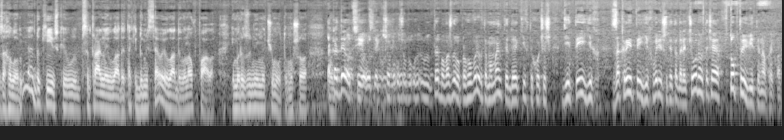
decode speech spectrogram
загалом не до київської центральної влади, так і до місцевої влади вона впала. І ми розуміємо, чому, тому що Так, а де оці, от, якщо б- щоб, треба важливо проговорювати моменти, до яких ти хочеш дійти, їх закрити, їх вирішити і так далі. Чого не вистачає в топ-3 віти, наприклад?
